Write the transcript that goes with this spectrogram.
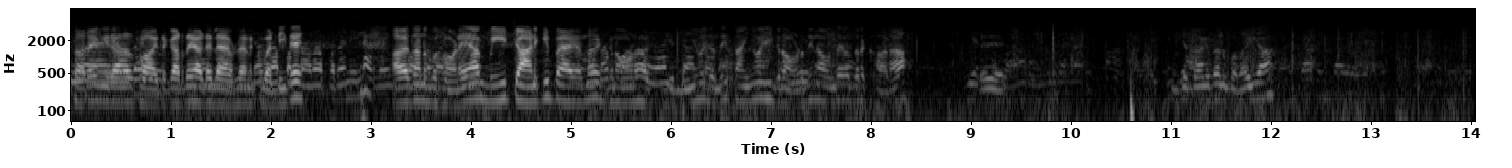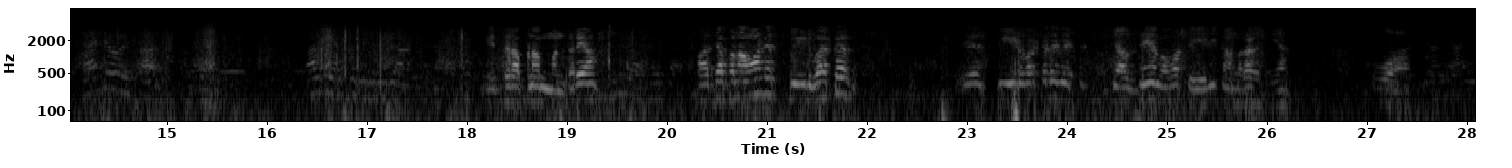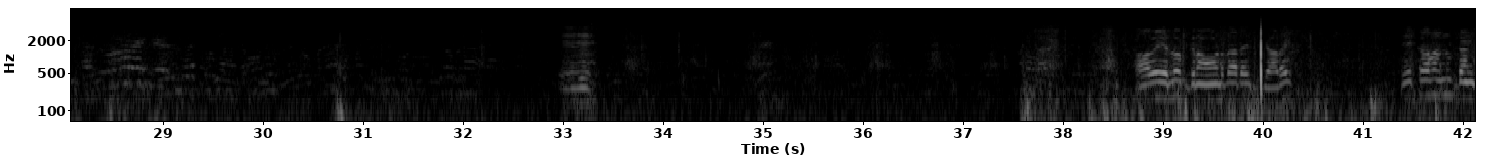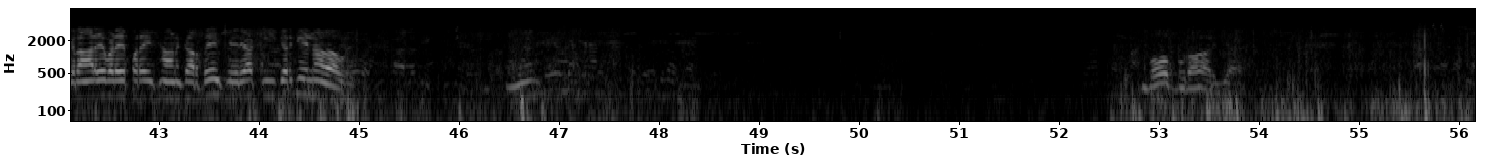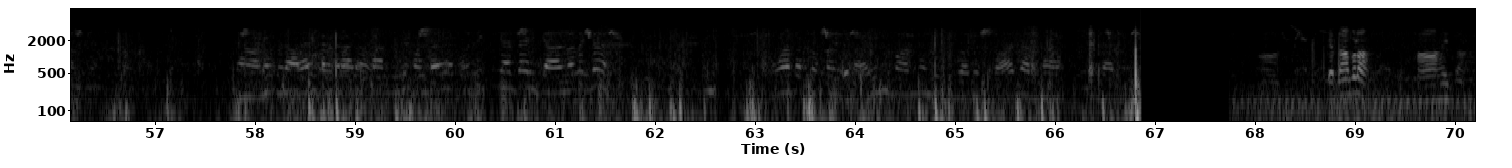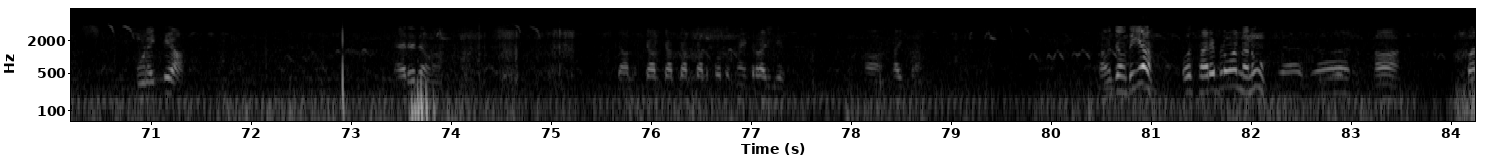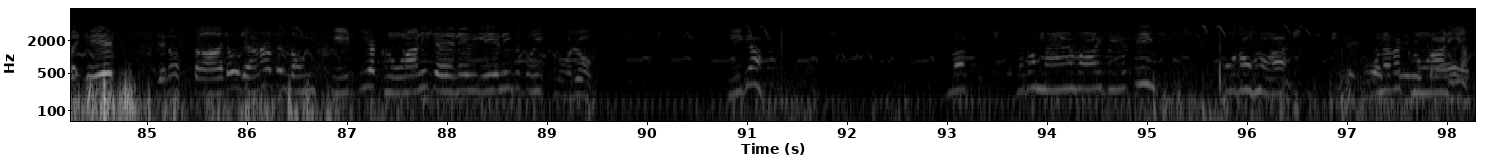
ਸਾਰੇ ਵੀਰਾਂ ਦਾ ਸਵਾਗਤ ਕਰਦੇ ਸਾਡੇ ਲੈਬ ਲਾਈਨ ਕਬੱਡੀ ਤੇ। ਪਤਾ ਤੁਹਾਨੂੰ ਵਿਖਾਉਣੇ ਆ, ਮੀਂਹ ਚਾਣਕ ਹੀ ਪੈ ਜਾਂਦਾ ਗਰਾਊਂਡ ਗਿੱਲੀ ਹੋ ਜਾਂਦੀ ਤਾਈਓ ਅਸੀਂ ਗਰਾਊਂਡ ਦੇ ਨਾਲ ਉਧਰ ਖਾੜਾ। ਤੇ ਜਿੱਦਾਂ ਕਿ ਤੁਹਾਨੂੰ ਪਤਾ ਹੀ ਆ। ਇੱਧਰ ਆਪਣਾ ਮੰਦਿਰ ਆ। ਅੱਜ ਆਪਾਂ ਲਾਵਾਂਗੇ ਸਪੀਡ ਵਰਕ ਇਹ ਸਪੀਡ ਵਰਕ ਦੇ ਵਿੱਚ ਚੱਲਦੇ ਆ ਬਾਬਾ ਤੇਜ਼ ਹੀ ਕੰਮ ਰੱਖਦੇ ਆ। ਵਾਹ। ਇਹ। ਆ ਵੇਖ ਲੋ ਗਰਾਊਂਡ ਦਾ ਤੇ ਇਹ ਤਾਂ ਸਾਨੂੰ ਡੰਗਰਾਂ ਵਾਲੇ ਬੜੇ ਪਰੇਸ਼ਾਨ ਕਰਦੇ ਸ਼ੇਰਿਆ ਕੀ ਕਰਕੇ ਇਹਨਾਂ ਦਾ ਹੋਵੇ ਬਹੁਤ ਬੁਰਾ ਹਾਲ ਯਾਰ ਕਿੱਦਾਂ ਭਲਾ? ਹਾਂ ਇਦਾਂ ਹੁਣ ਇੱਥੇ ਆ। ਐਰੇ ਤੇ ਆਉਣਾ। ਚੱਲ ਚੱਲ ਚੱਲ ਚੱਲ ਚੱਲ ਪੁੱਤ ਸੈਂਟਰ ਵਾਲੀ ਦੇ। ਹਾਂ ਇਦਾਂ ਸਮਝ ਆਉਂਦੀ ਆ? ਉਹ ਸਾਰੇ ਭਲਵਾਨਾਂ ਨੂੰ? ਹਾਂ। ਪਰ ਇਹ ਜਦੋਂ ਸਟਾਰਟ ਹੋ ਗਿਆ ਨਾ ਤੇ ਲਾਉਣੀ ਸਪੀਡ ਕੀ ਆ ਖਲੋਣਾ ਨਹੀਂ ਕਿਸੇ ਨੇ ਵੀ ਇਹ ਨਹੀਂ ਵੀ ਤੁਸੀਂ ਖਲੋ ਜਾਓ। ਠੀਕ ਆ? ਜਦੋਂ ਮੈਂ ਆਵਾਜ਼ ਦੇਤੀ ਉਦੋਂ ਖਲੋਣਾ। ਉਹਨਾਂ ਦਾ ਖਲੋਣਾ ਨਹੀਂ ਆ।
